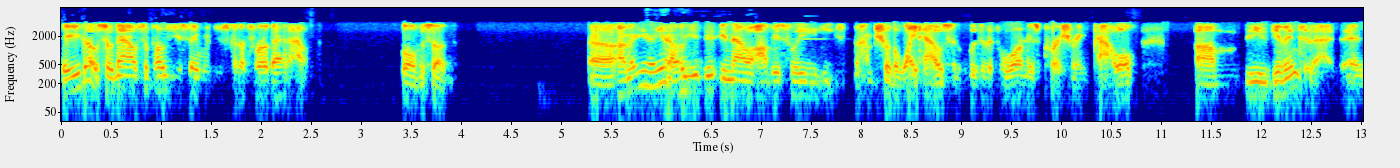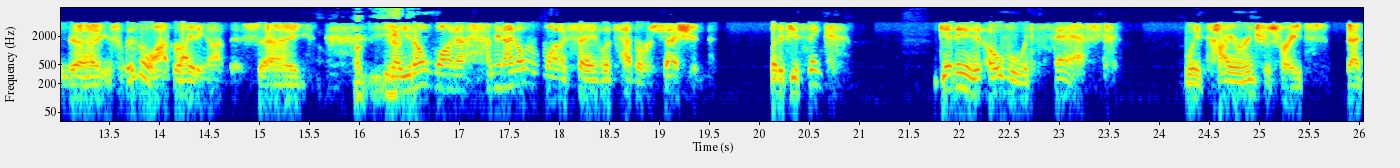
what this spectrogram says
There you go. So now, suppose you say we're just going to throw that out all of a sudden. Uh, I mean, you know, you know, you, you now obviously, he's, I'm sure the White House and Elizabeth Warren is pressuring Powell. Um, do you give into that? And uh, so there's a lot riding on this. Uh, Uh, you know, you don't want to. I mean, I don't want to say let's have a recession, but if you think getting it over with fast with higher interest rates that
